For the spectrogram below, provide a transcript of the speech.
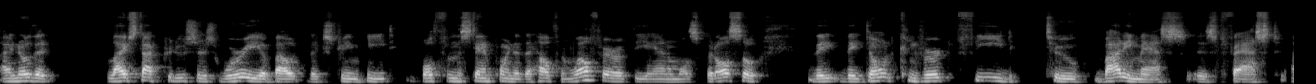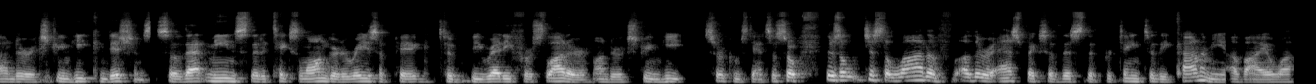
I know that livestock producers worry about the extreme heat, both from the standpoint of the health and welfare of the animals, but also they they don't convert feed to body mass as fast under extreme heat conditions. So that means that it takes longer to raise a pig to be ready for slaughter under extreme heat circumstances. So there's a, just a lot of other aspects of this that pertain to the economy of Iowa,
